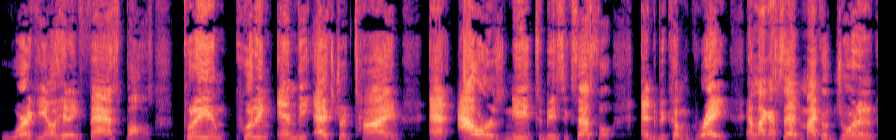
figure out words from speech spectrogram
working on hitting fastballs, putting putting in the extra time and hours needed to be successful and to become great. And like I said, Michael Jordan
